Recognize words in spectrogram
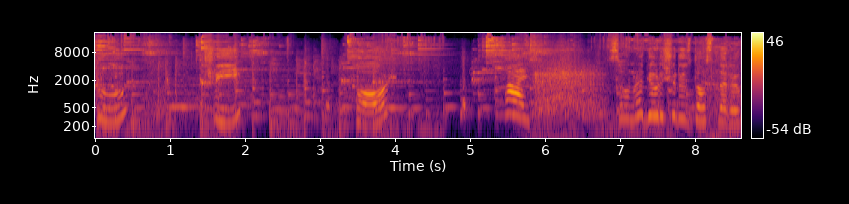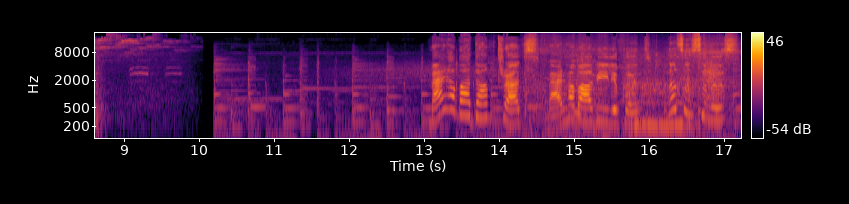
two, three, four, five. Sonra görüşürüz dostlarım. Merhaba Dumtrax. Merhaba Elephant. Nasılsınız?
